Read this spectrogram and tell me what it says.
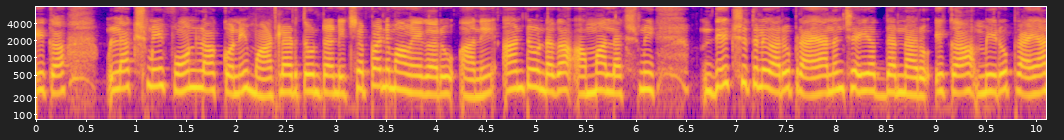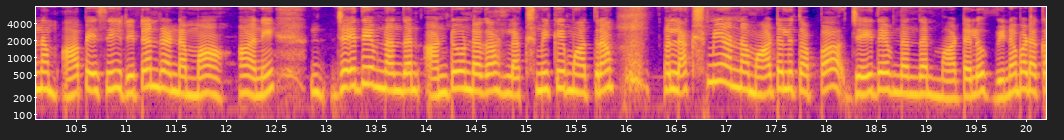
ఇక లక్ష్మి ఫోన్ లాక్కొని మాట్లాడుతూ ఉంటాండి చెప్పండి మామయ్య గారు అని అంటూ ఉండగా అమ్మ లక్ష్మి దీక్షితులు గారు ప్రయాణం చేయొద్దన్నారు. ఇక మీరు ప్రయాణం ఆపేసి రిటర్న్ రండమ్మా అని జయదేవ్ నందన్ అంటూ ఉండగా లక్ష్మికి మాత్రం లక్ష్మి అన్న మాటలు తప్ప జయదేవ్ నందన్ మాటలు వినబడక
